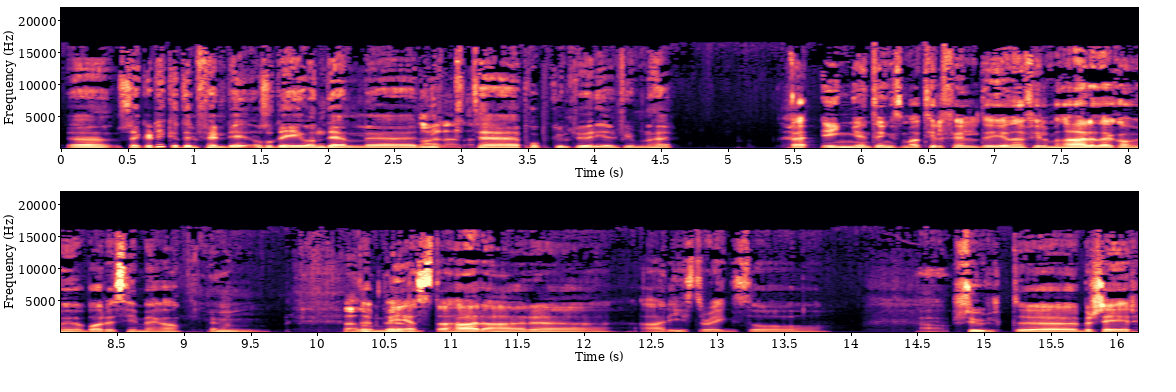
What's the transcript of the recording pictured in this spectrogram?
Uh, sikkert ikke tilfeldig. Altså, det er jo en del uh, nikk til popkultur i denne filmen her. Det er ingenting som er tilfeldig i denne filmen her, det kan vi jo bare si med en gang. Mm. Det Det meste her er, eh, er easter eggs og skjulte beskjeder.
